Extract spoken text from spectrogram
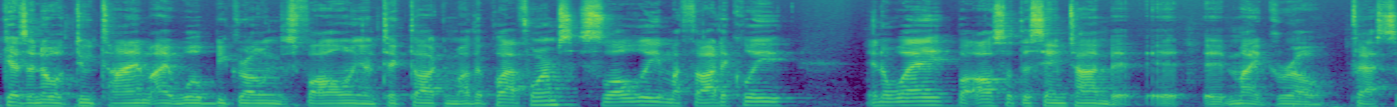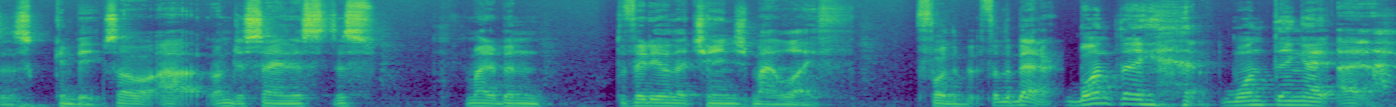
because I know with due time I will be growing this following on TikTok and other platforms slowly, methodically, in a way, but also at the same time it, it, it might grow fast as can be. So uh, I'm just saying this this might have been the video that changed my life for the for the better. One thing, one thing I, I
